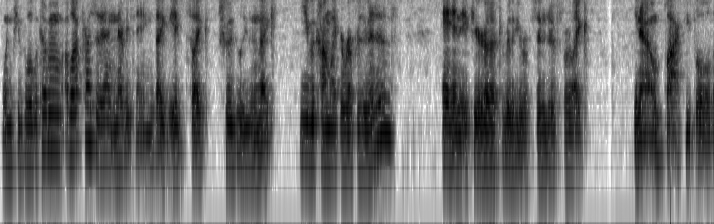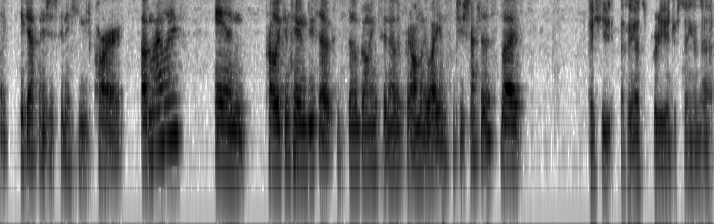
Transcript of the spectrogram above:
when people become a black president and everything. Like it's like truly believing like you become like a representative. And if you're like a really good representative for like, you know, black people, like it definitely has just been a huge part of my life and probably continue to do so because I'm still going to another predominantly white institution after this. But Actually, I think that's pretty interesting in that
